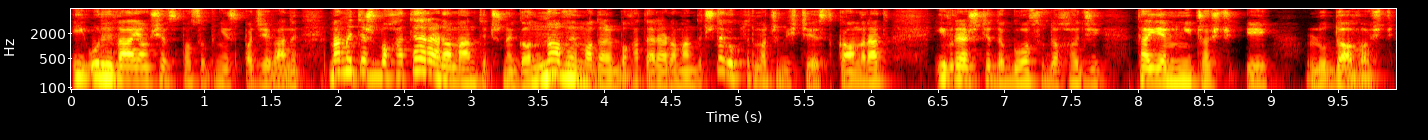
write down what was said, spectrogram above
i urywają się w sposób niespodziewany. Mamy też bohatera romantycznego, nowy model bohatera romantycznego, którym oczywiście jest Konrad. I wreszcie do głosu dochodzi tajemniczość i ludowość.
